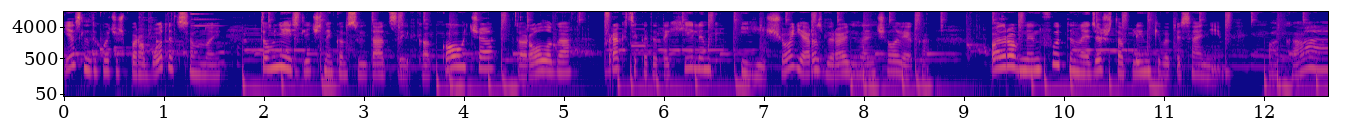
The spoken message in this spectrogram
если ты хочешь поработать со мной, то у меня есть личные консультации как коуча, таролога, практика тета-хиллинг и еще я разбираю дизайн человека. Подробную инфу ты найдешь в топ-линке в описании. Пока!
